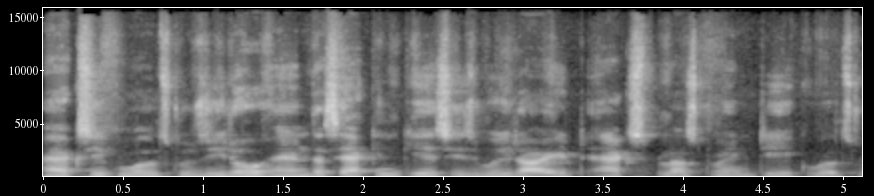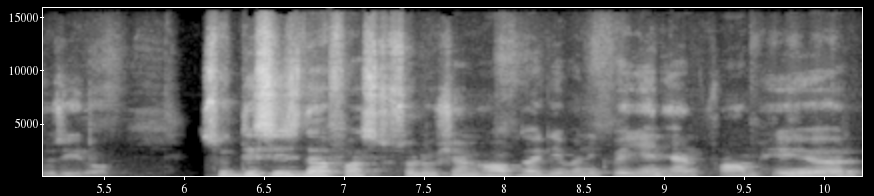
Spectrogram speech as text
x equals to 0 and the second case is we write x plus 20 equals to 0 so this is the first solution of the given equation and from here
